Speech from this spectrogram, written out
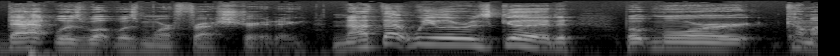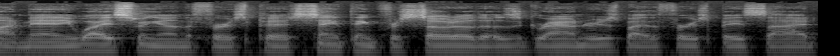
That was what was more frustrating. Not that Wheeler was good, but more, come on, man, why is swinging on the first pitch? Same thing for Soto; those grounders by the first base side.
